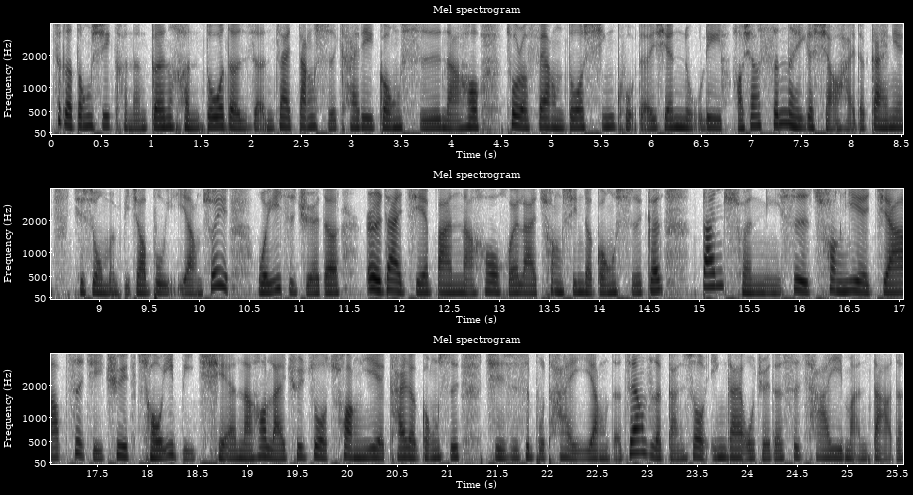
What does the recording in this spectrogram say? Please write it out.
这个东西可能跟很多的人在当时开立公司，然后做了。非常多辛苦的一些努力，好像生了一个小孩的概念，其实我们比较不一样。所以我一直觉得二代接班，然后回来创新的公司跟。单纯你是创业家，自己去筹一笔钱，然后来去做创业，开了公司，其实是不太一样的。这样子的感受，应该我觉得是差异蛮大的。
